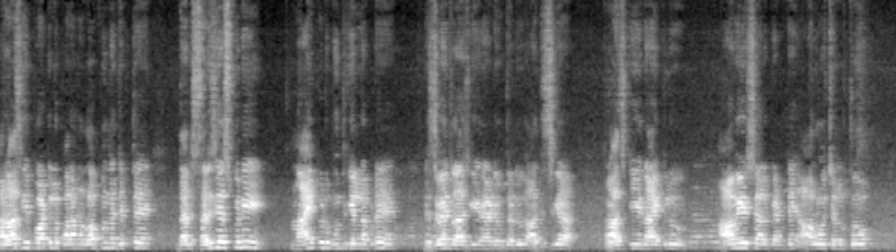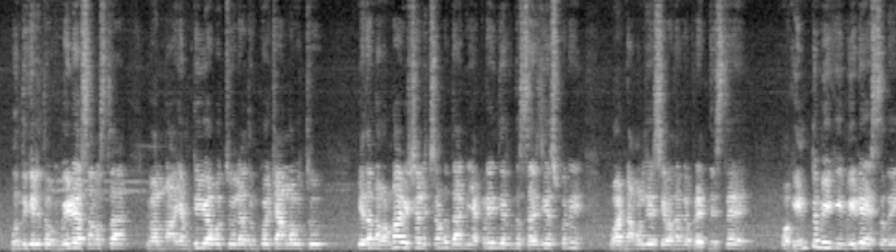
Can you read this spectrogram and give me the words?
ఆ రాజకీయ పార్టీలో పలానా లోపం ఉందని చెప్తే దాన్ని సరి చేసుకుని నాయకుడు ముందుకెళ్ళినప్పుడే నిజమైన రాజకీయ నాయుడు అవుతాడు. ఆ దిశగా రాజకీయ నాయకులు ఆవేశాల కంటే ఆలోచనలతో ముందుకెళ్తే ఒక మీడియా సంస్థ ఇవాళ నా ఎంటీవీ అవ్వచ్చు లేదా ఇంకో ఛానల్ అవ్వచ్చు ఏదన్నా ఉన్న విషయాలు ఇచ్చినప్పుడు దాన్ని ఎక్కడేం జరిగిందో సరి చేసుకుని వాటిని అమలు చేసే విధంగా ప్రయత్నిస్తే ఒక ఇంటు మీకు మీడియా ఇస్తుంది.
